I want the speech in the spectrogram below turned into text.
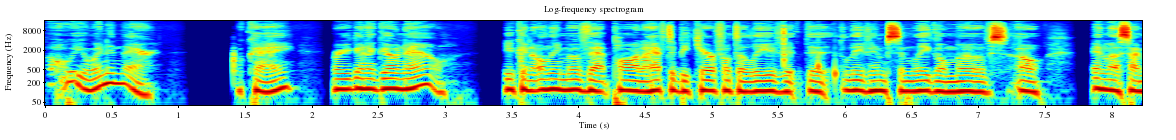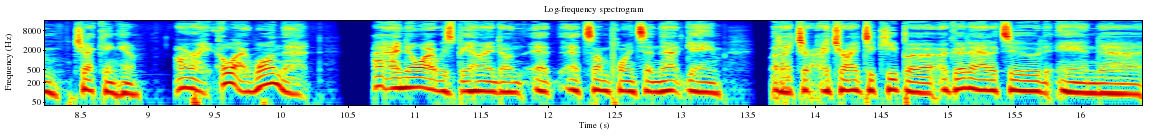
Oh, you went in there. Okay. Where are you going to go now? You can only move that pawn. I have to be careful to leave it, to leave him some legal moves. Oh, unless I'm checking him. All right. Oh, I won that. I, I know I was behind on at, at some points in that game, but I, tr- I tried to keep a, a good attitude, and uh,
